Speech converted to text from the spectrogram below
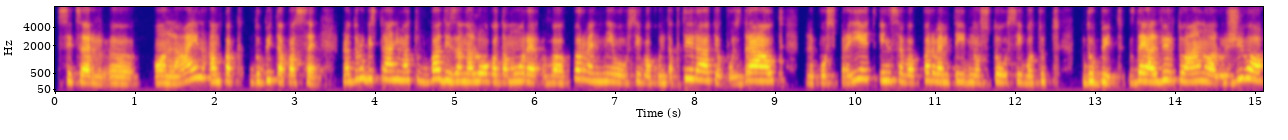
Sicer uh, online, ampak dobita pa se. Na drugi strani ima tudi Badi za nalogo, da more v prvem dnevu osebo kontaktirati, jo pozdraviti, lepo sprejeti in se v prvem tednu s to osebo tudi dobiti. Zdaj ali virtualno ali živo,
